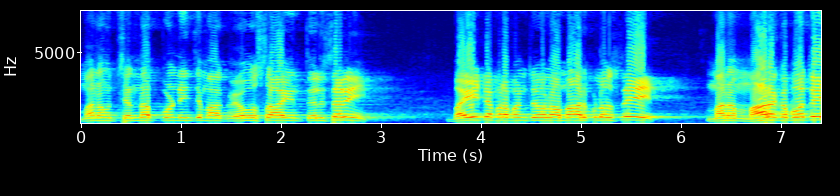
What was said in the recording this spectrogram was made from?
మనం చిన్నప్పటి నుంచి మాకు వ్యవసాయం తెలుసని బయట ప్రపంచంలో మార్పులు వస్తే మనం మారకపోతే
